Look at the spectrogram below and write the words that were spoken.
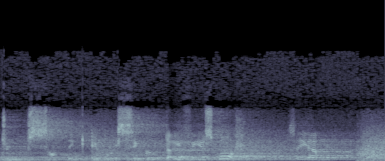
do something every single day for your squash. See ya.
